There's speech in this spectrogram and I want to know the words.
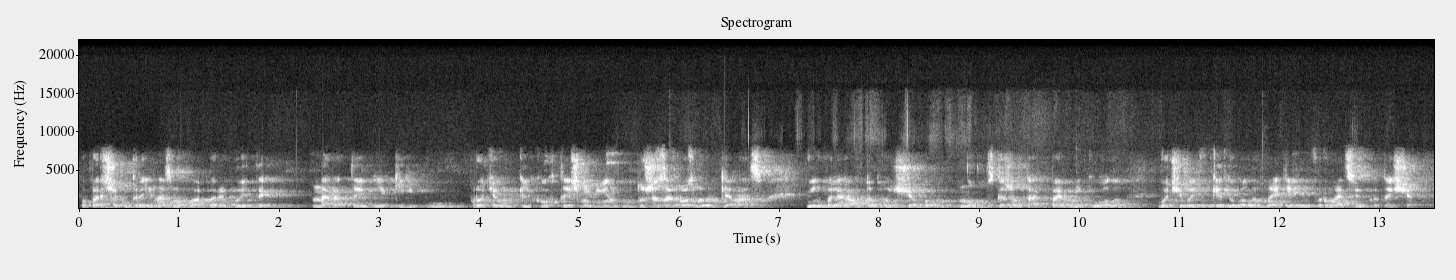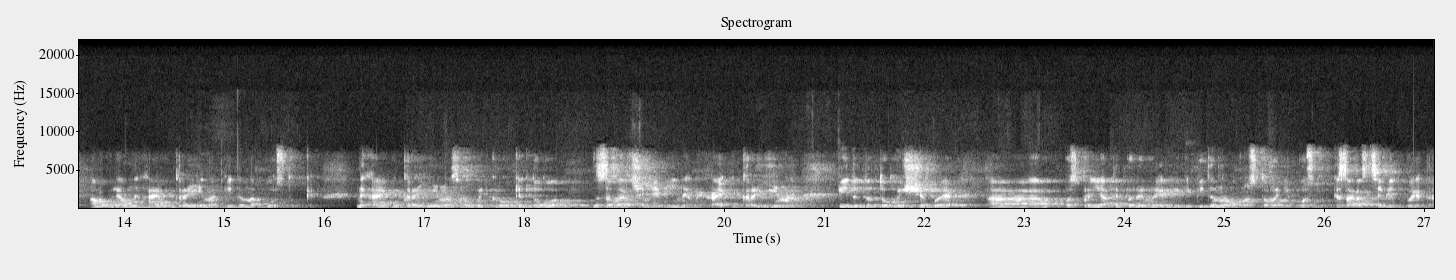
По-перше, Україна змогла перебити наратив, який був протягом кількох тижнів. Він був дуже загрозливим для нас. Він полягав в тому, щоб ну скажімо так, певні кола вочевидь вкидували в медіа інформацію про те, що а мовляв, нехай Україна піде на поступки. Нехай Україна зробить кроки до завершення війни. Нехай Україна піде до того, щоб посприяти перемир'ю і піде на односторонні поступки. Зараз це відбито.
